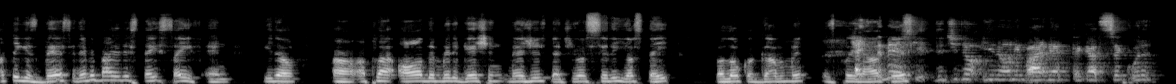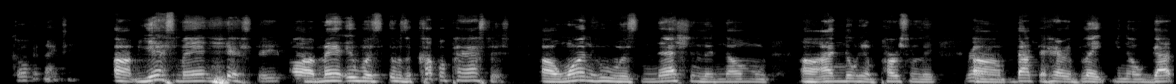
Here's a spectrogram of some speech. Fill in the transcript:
I think it's best and everybody to stay safe and you know uh, apply all the mitigation measures that your city, your state, or local government is putting hey, out let me there. Ask you, did you know you know anybody that, that got sick with it, COVID nineteen? Um, yes, man. Yes, uh, man. It was it was a couple pastors. Uh, one who was nationally known. Uh, I knew him personally. Really? Um, Dr. Harry Blake. You know, got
